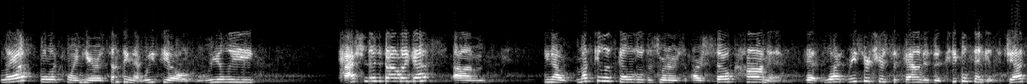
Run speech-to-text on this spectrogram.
last bullet point here is something that we feel really passionate about, I guess. Um, you know, musculoskeletal disorders are so common that what researchers have found is that people think it's just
